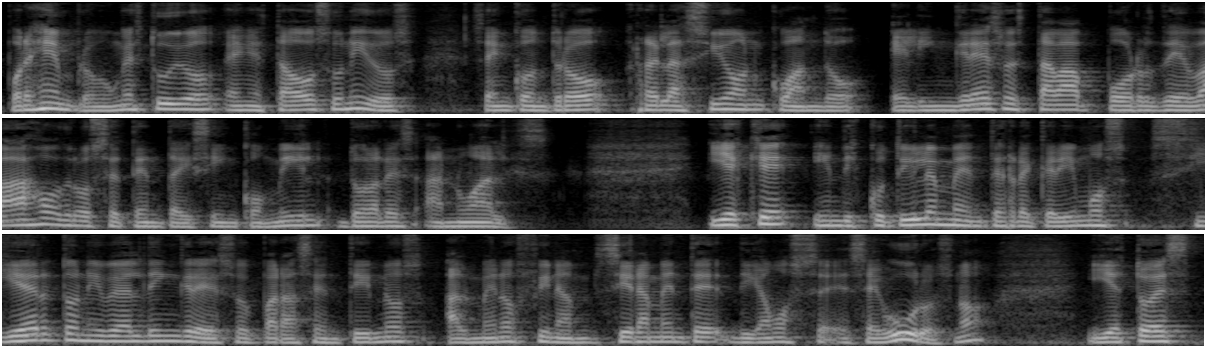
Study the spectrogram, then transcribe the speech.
Por ejemplo, en un estudio en Estados Unidos se encontró relación cuando el ingreso estaba por debajo de los 75 mil dólares anuales. Y es que indiscutiblemente requerimos cierto nivel de ingreso para sentirnos al menos financieramente, digamos, seguros, ¿no? Y esto es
